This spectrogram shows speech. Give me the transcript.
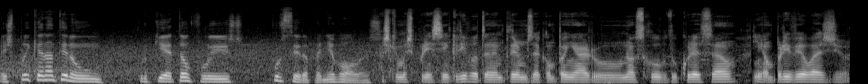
Explica na Antena 1 porque é tão feliz por ser apanha-bolas. Acho que é uma experiência incrível também podermos acompanhar o nosso clube do coração e é um privilégio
